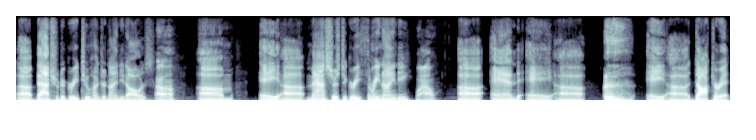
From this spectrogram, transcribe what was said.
uh, bachelor degree two hundred ninety dollars. Oh. Um, a uh, master's degree three ninety, Wow. uh, and a uh, a uh, doctorate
